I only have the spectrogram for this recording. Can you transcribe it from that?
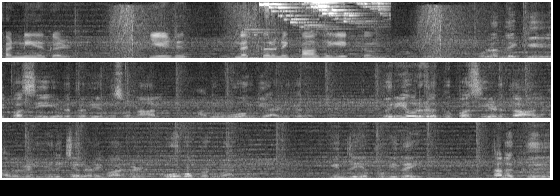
கன்னியர்கள். ஏழு நற்கருணைக்காக ஏக்கம். குழந்தைக்கு பசி எடுத்தது என்று சொன்னால் அது ஓங்கி அழுகிறது. பெரியவர்களுக்கு பசி எடுத்தால் அவர்கள் எரிச்சல் அடைவார்கள் கோபப்படுவார்கள். இன்றைய புனிதை தனக்கு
